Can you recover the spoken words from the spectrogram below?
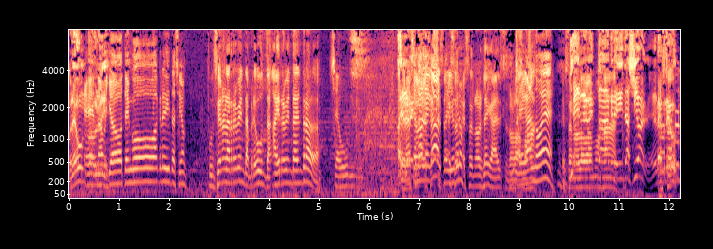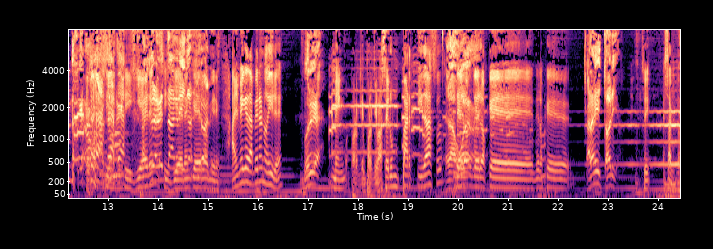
Pregunta, Eh, no, yo tengo acreditación. ¿Funciona la reventa? Preguntan. ¿Hay reventa de entrada? Según... Pero eso no es legal, eso, pero yo eso- creo... eso no es legal. Eso no lo Legal vamos a- no es. Eso ¿Y no lo vamos a... acreditación? Eso- pregunta que vamos a si, si quieren, si quieren que lo miren. A mí me queda pena no ir, ¿eh? ¿Por qué? Me- porque, porque va a ser un partidazo de, de los que... De los que... Ahora hay historia. Sí, exacto.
